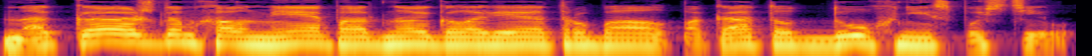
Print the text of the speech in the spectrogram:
На каждом холме по одной голове отрубал, пока тот дух не испустил.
